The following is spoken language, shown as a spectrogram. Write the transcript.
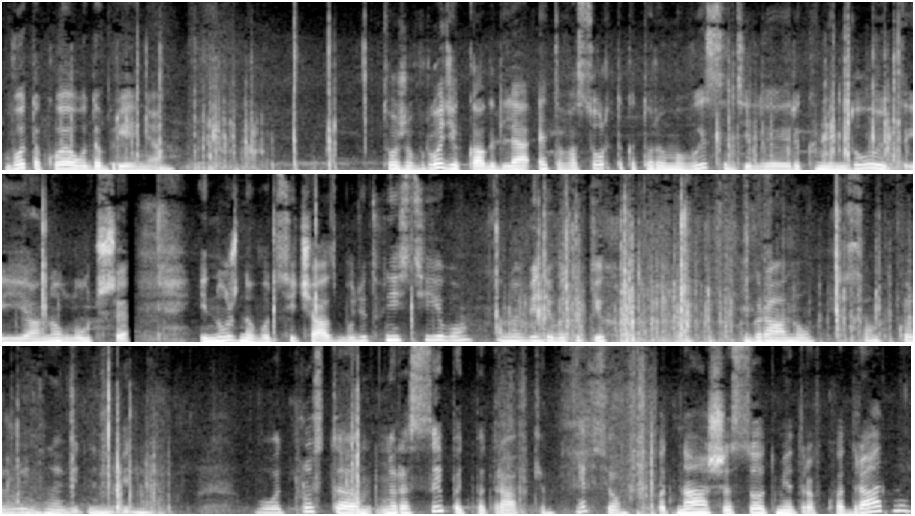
вот такое удобрение тоже вроде как для этого сорта, который мы высадили, рекомендуют, и оно лучше. И нужно вот сейчас будет внести его. Оно в виде вот таких гранул. Сейчас вам покажу, не знаю, видно, не видно. Вот, просто рассыпать по травке, и все. Вот на 600 метров квадратный.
